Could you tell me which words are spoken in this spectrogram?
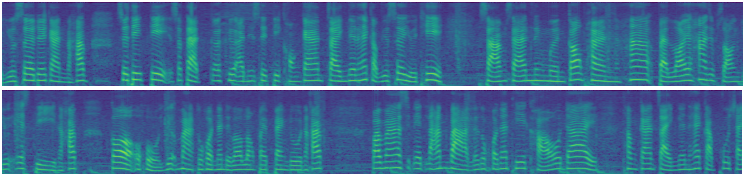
63,654 ยูเซอร์ด้วยกันนะครับ สถิติสแตทก็คืออันนี้สถิติของการจ่ายเงินให้กับยูเซอร์อยู่ที่ 319,852 USD นะครับ ก็โอ้โห เยอะมากทุกคนนะเดี๋ยวเราลองไปแปลงดูนะครับ ประมาณ 11 ล้านบาทแล้วทุกคนนะที่เขาได้ทำการจ่ายเงินให้กับผู้ใช้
